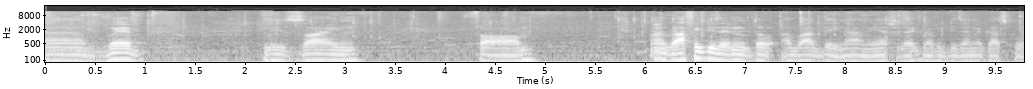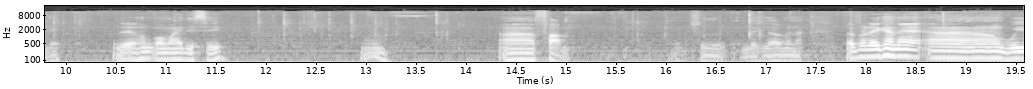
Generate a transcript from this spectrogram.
Uh, web design from graphic design তো বাদ দেই না আমি আসলে গ্রাফিক ডিজাইনের কাজ করি। এখন কমাই দিছি। ফার্ম শুধু দেখলে হবে না। তারপরে এখানে we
